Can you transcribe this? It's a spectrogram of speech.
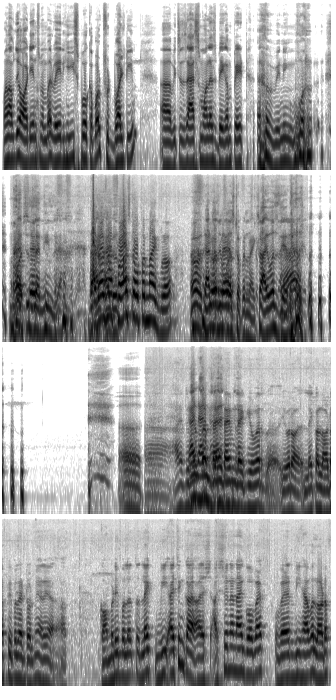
one of the audience member where he spoke about football team uh, which is as small as Begumpet uh, winning more oh, matches than India. that I, was I my first open mic, bro. Oh, that you was your there. first open mic. So I was there. uh, I remember and, and, that time, like you were, uh, you were like a lot of people had told me, "Arey, comedy बोला तो like we I think uh, Ash- Ashwin and I go back where we have a lot of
